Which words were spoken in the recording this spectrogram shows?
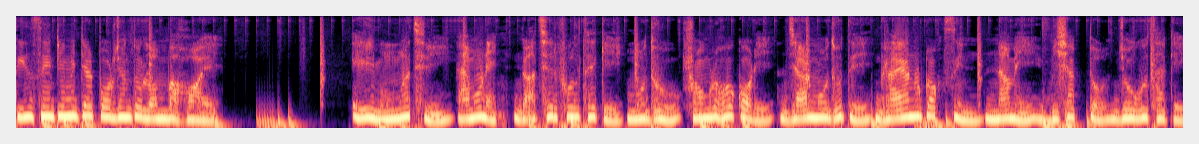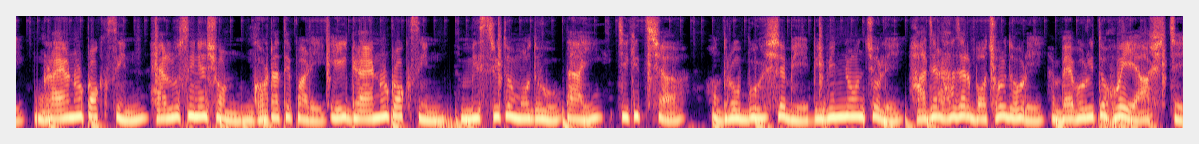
তিন সেন্টিমিটার পর্যন্ত লম্বা হয়। এই মৌমাছি এমন এক গাছের ফুল থেকে মধু সংগ্রহ করে, যার মধুতে গ্রায়ানোটক্সিন নামে বিষাক্ত যৌগ থাকে। গ্রায়ানোটক্সিন হ্যালুসিনেশন ঘটাতে পারে। এই গ্রায়ানোটক্সিন মিশ্রিত মধু তাই চিকিৎসা দ্রব্য হিসেবে বিভিন্ন অঞ্চলে হাজার হাজার বছর ধরে ব্যবহৃত হয়ে আসছে।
